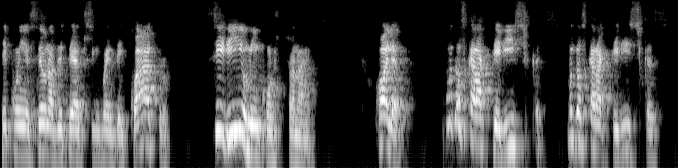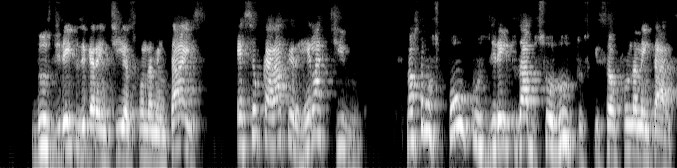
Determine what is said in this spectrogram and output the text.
reconheceu na DPF 54, seriam inconstitucionais. Olha, uma das características, uma das características dos direitos e garantias fundamentais é seu caráter relativo. Nós temos poucos direitos absolutos que são fundamentais.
